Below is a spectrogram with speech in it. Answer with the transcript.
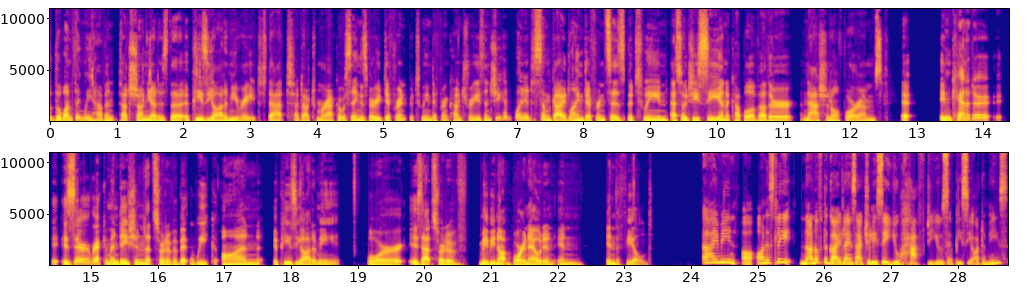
The one thing we haven't touched on yet is the episiotomy rate that uh, Dr. Muraca was saying is very different between different countries. And she had pointed to some guideline differences between SOGC and a couple of other national forums. Uh, In Canada, is there a recommendation that's sort of a bit weak on episiotomy? Or is that sort of maybe not borne out in, in, in the field? I mean, uh, honestly, none of the guidelines actually say you have to use episiotomies,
